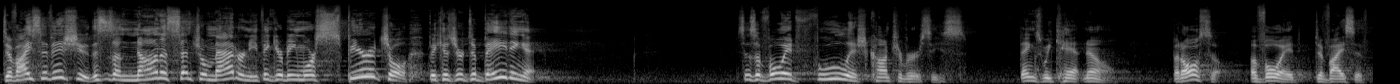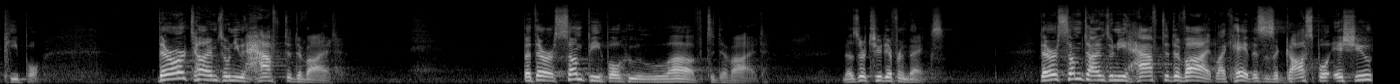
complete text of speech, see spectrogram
Divisive issue. This is a non essential matter, and you think you're being more spiritual because you're debating it. It says, avoid foolish controversies, things we can't know but also avoid divisive people. There are times when you have to divide, but there are some people who love to divide. Those are two different things. There are some times when you have to divide, like, hey, this is a gospel issue.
